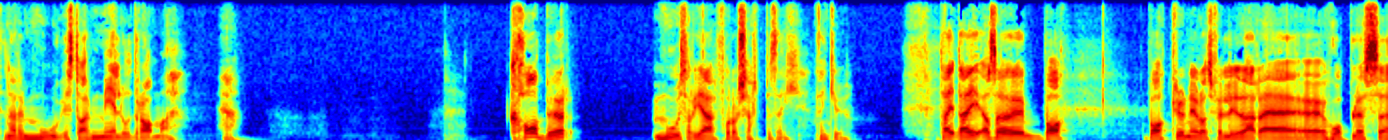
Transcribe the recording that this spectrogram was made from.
den derre Movistar-melodramaet Ja. Hva bør Movistar gjøre for å skjerpe seg, tenker du? De, de, altså, bak, bakgrunnen er jo selvfølgelig det der eh, håpløse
